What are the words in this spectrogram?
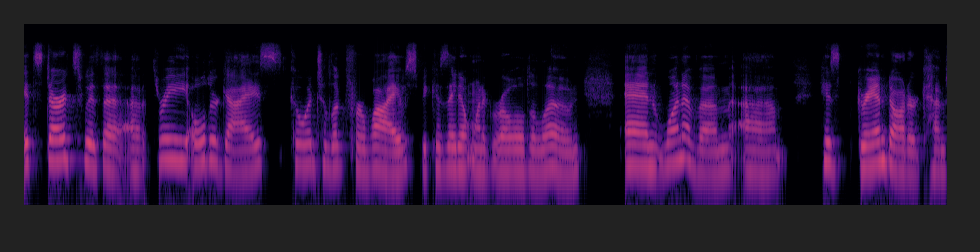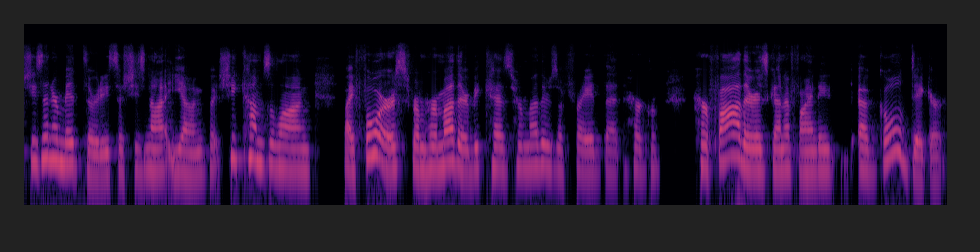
it starts with a, three older guys going to look for wives because they don't want to grow old alone. And one of them, um, his granddaughter comes. She's in her mid 30s, so she's not young, but she comes along by force from her mother because her mother's afraid that her her father is going to find a, a gold digger.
